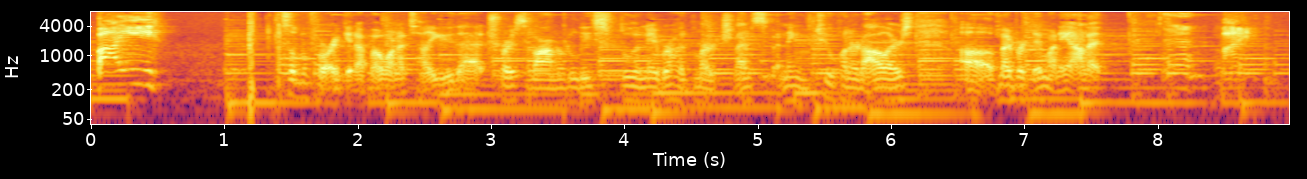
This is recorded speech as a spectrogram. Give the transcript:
Bye! So before I get up, I want to tell you that Troye Sivan released Blue Neighborhood merch, and I'm spending $200 of my birthday money on it. Bye.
